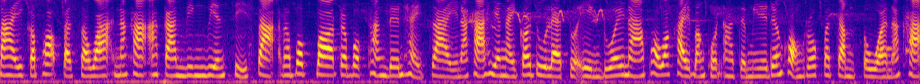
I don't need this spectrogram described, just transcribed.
ไตกระเพาะปัสสาวะนะคะ อาการวิงเวียนศีรษะ ระบบปอดระบบทางเดินหายใจนะคะ ยังไงก็ดูแลตัวเองด้วยนะ เพราะว่าใครบางคนอาจจะมีในเรื่องของโรคประจำตัวนะคะ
